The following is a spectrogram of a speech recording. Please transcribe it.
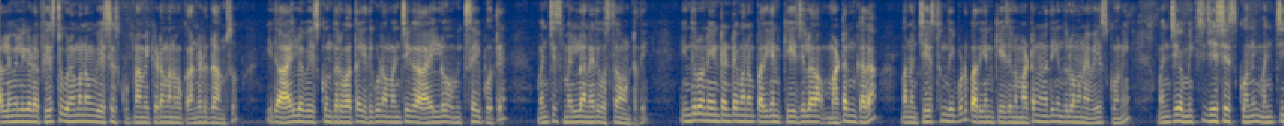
అల్లం వెల్లిగడ్డ పేస్ట్ కూడా మనం వేసేసుకుంటున్నాం. ఇక్కడ మనం ఒక హండ్రెడ్ గ్రామ్స్. ఇది ఆయిల్లో వేసుకున్న తర్వాత ఇది కూడా మంచిగా ఆయిల్లో మిక్స్ అయిపోతే మంచి స్మెల్ అనేది వస్తూ ఉంటుంది. ఇందులోనే ఏంటంటే మనం పదిహేను కేజీల మటన్ కదా మనం చేస్తుంది ఇప్పుడు పదిహేను కేజీల మటన్ అనేది ఇందులో మనం వేసుకొని మంచిగా మిక్స్ చేసేసుకొని మంచి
